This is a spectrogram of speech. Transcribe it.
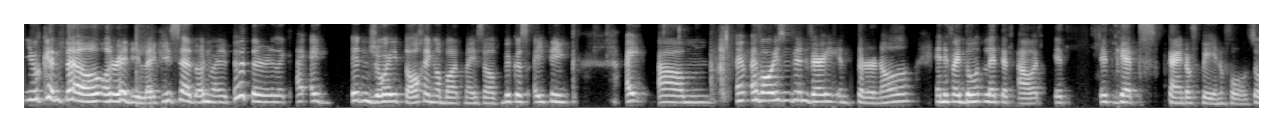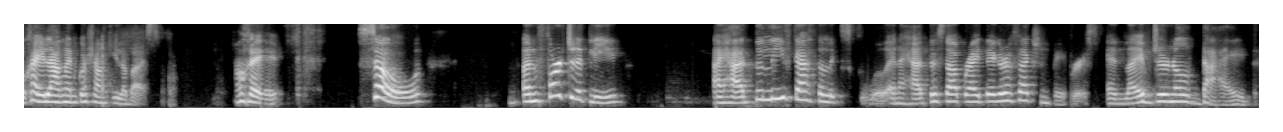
you can tell already, like you said on my Twitter, like, I, I enjoy talking about myself because I think I, um, I- I've always been very internal. And if I don't let it out, it, it gets kind of painful. So, kailangan ko siyang ilabas. Okay. So, unfortunately, I had to leave Catholic school and I had to stop writing reflection papers, and LiveJournal died.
